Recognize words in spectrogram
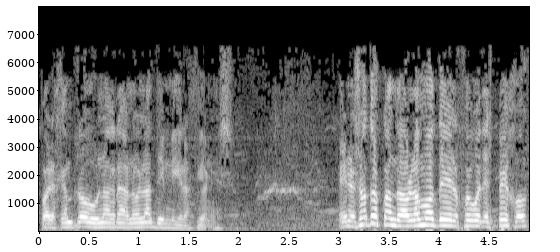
por ejemplo, una gran ola de inmigraciones. Eh, nosotros cuando hablamos del juego de espejos,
